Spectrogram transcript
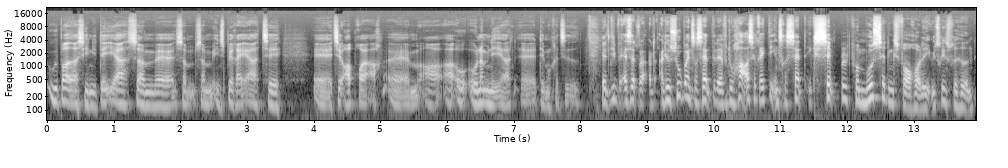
udbreder sine idéer, som, øh, som, som inspirerer til, øh, til oprør øh, og, og underminere øh, demokratiet. Ja, det, altså, og det er jo super interessant det der, for du har også et rigtig interessant eksempel på modsætningsforholdet i ytringsfriheden,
